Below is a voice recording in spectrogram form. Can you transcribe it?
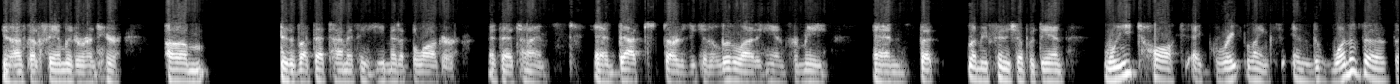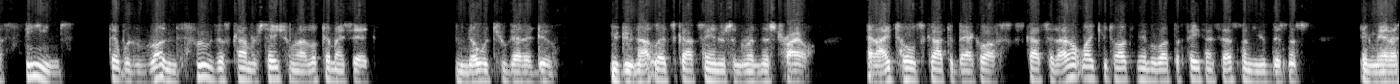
You know, I've got a family to run here. Um, and about that time, I think he met a blogger at that time, and that started to get a little out of hand for me. And but let me finish up with Dan. We talked at great length, and the, one of the the themes that would run through this conversation when I looked at him, I said, You know what you got to do. You do not let Scott Sanderson run this trial. And I told Scott to back off. Scott said, I don't like you talking to him about the faith. I said, That's none of your business. Young man, I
